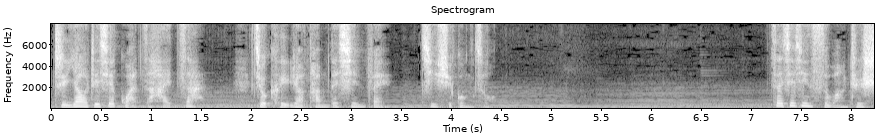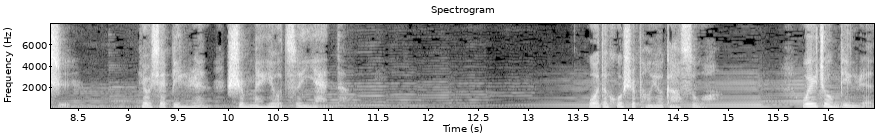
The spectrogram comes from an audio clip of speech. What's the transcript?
只要这些管子还在，就可以让他们的心肺继续工作。在接近死亡之时，有些病人是没有尊严的。我的护士朋友告诉我，危重病人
